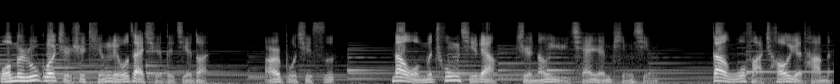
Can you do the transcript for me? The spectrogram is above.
我们如果只是停留在学的阶段，而不去思，那我们充其量只能与前人平行，但无法超越他们，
